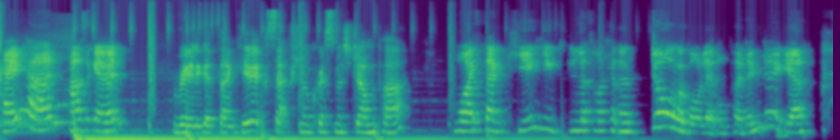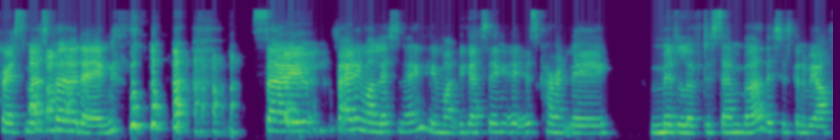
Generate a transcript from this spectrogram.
Hey, Han, how's it going? Really good, thank you. Exceptional Christmas jumper. Why, thank you. You look like an adorable little pudding, don't you? Christmas pudding. so, for anyone listening who might be guessing, it is currently middle of December. This is going to be our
